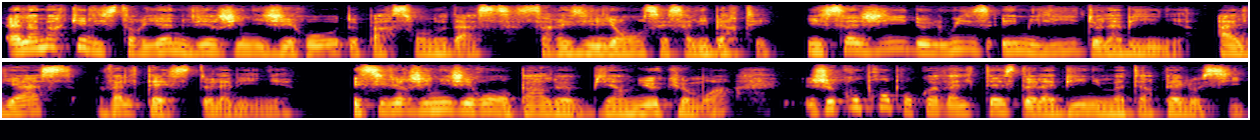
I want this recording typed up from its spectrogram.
Elle a marqué l'historienne Virginie Giraud de par son audace, sa résilience et sa liberté. Il s'agit de Louise-Émilie de Labigne, alias Valtès de Labigne. Et si Virginie Giraud en parle bien mieux que moi, je comprends pourquoi Valtès de Labigne m'interpelle aussi.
